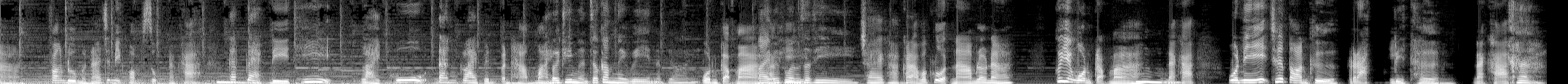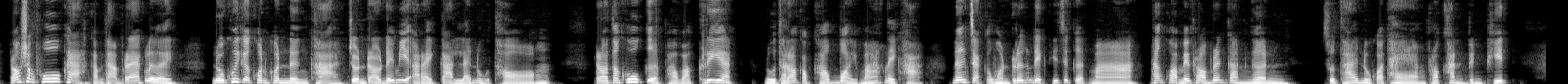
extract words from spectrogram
ฟังดูเหมือนน่าจะมีความสุขนะคะ แต่แปลกดีที่หลายคู่ดันกลายเป็นปัญหาใหม่บางทีเหมือนเจ้ากรรมในายเวรนะพี่อ้อยวนกลับมาไปค่ะไม่พ้นพี่สักทีใช่ค่ะขนาดว่ากรวดน้ำแล้วนะ ก็ยังวนกลับมาอืมนะคะ วันนี้ชื่อตอนคือรักรีเทิร์นนะคะค่ะน้องชมพู่ค่ะคำถามแรกเลย หนูคุยกับคนคนหนึ่งค่ะ จนเราได้มีอะไรกันและหนูท้อง เราทั้งคู่เกิดภาวะเครียด หนูทะเลาะกับเขาบ่อยมากเลยค่ะ เนื่องจากกังวลเรื่องเด็กที่จะเกิดมา ทั้งความไม่พร้อมเรื่องการเงิน สุดท้ายหนูก็แท้งเพราะคันเป็นพิษ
